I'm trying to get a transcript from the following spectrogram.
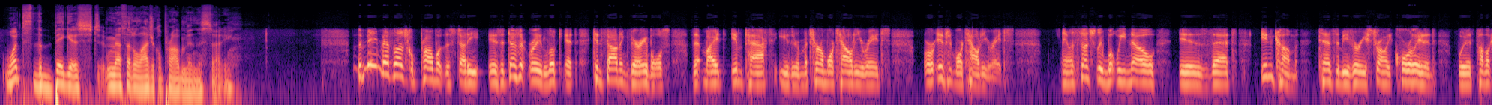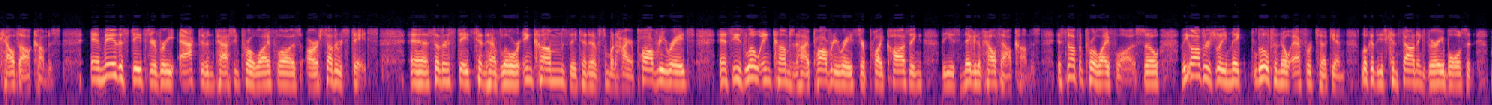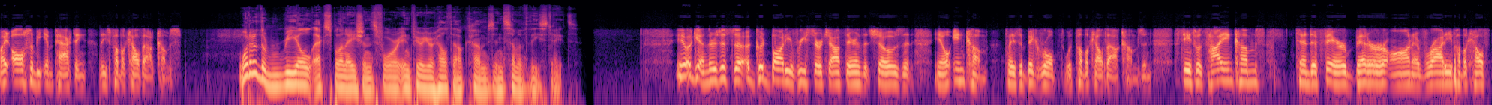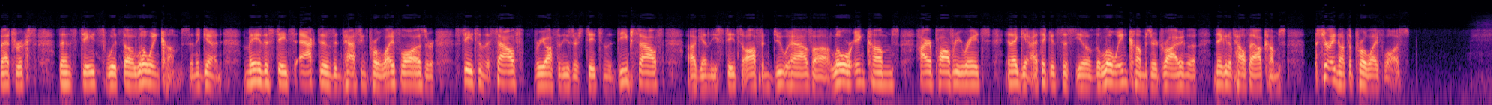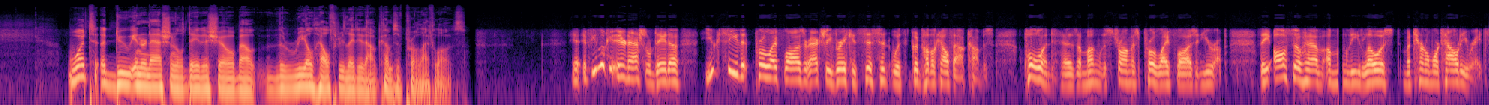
What's the biggest methodological problem in this study? The main methodological problem with the study is it doesn't really look at confounding variables that might impact either maternal mortality rates or infant mortality rates. And essentially, what we know is that income tends to be very strongly correlated with public health outcomes. And many of the states that are very active in passing pro life laws are southern states. And southern states tend to have lower incomes, they tend to have somewhat higher poverty rates, and it's these low incomes and high poverty rates that are probably causing these negative health outcomes. It's not the pro life laws. So the authors really make little to no effort to, again, look at these confounding variables that might also be impacting these public health outcomes. What are the real explanations for inferior health outcomes in some of these states? you know, again, there's just a, a good body of research out there that shows that, you know, income plays a big role with public health outcomes. And states with high incomes tend to fare better on a variety of public health metrics than states with uh, low incomes. And again, many of the states active in passing pro life laws are states in the South. Very often, these are states in the Deep South. Again, these states often do have uh, lower incomes, higher poverty rates. And again, I think it's just, you know, the low incomes are driving the negative health outcomes, certainly not the pro life laws. What uh, do international data show about the real health related outcomes of pro life laws? If you look at international data, you can see that pro life laws are actually very consistent with good public health outcomes. Poland has among the strongest pro life laws in Europe. They also have among the lowest maternal mortality rates.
